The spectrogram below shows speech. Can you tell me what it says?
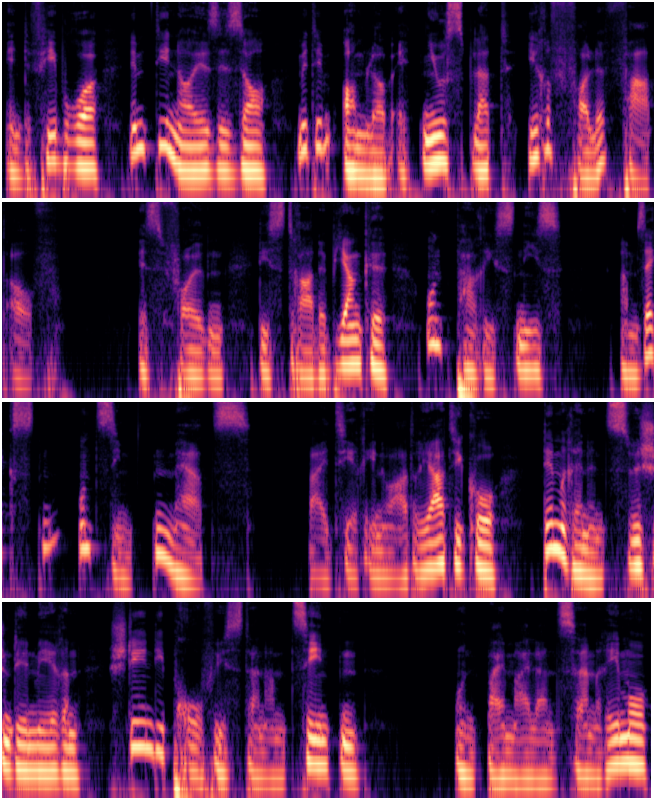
Ende Februar nimmt die neue Saison mit dem Omloop et Newsblatt ihre volle Fahrt auf. Es folgen die Strade Bianche und Paris-Nice am 6. und 7. März. Bei Tirreno Adriatico, dem Rennen zwischen den Meeren, stehen die Profis dann am 10. und bei Mailand Sanremo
